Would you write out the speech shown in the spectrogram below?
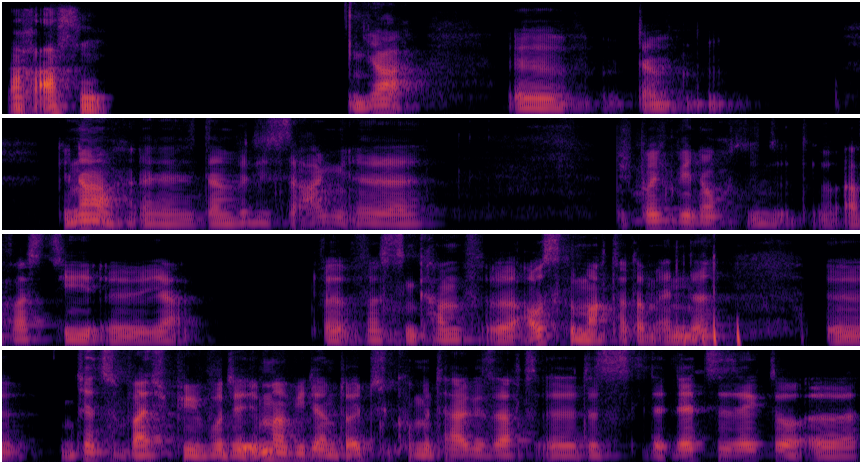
nach Assen. Ja, äh, dann, genau, äh, dann würde ich sagen, äh, besprechen wir noch, was die, äh, ja, was den Kampf äh, ausgemacht hat am Ende. ja, zum Beispiel wurde immer wieder im deutschen Kommentar gesagt, dass der letzte Sektor,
